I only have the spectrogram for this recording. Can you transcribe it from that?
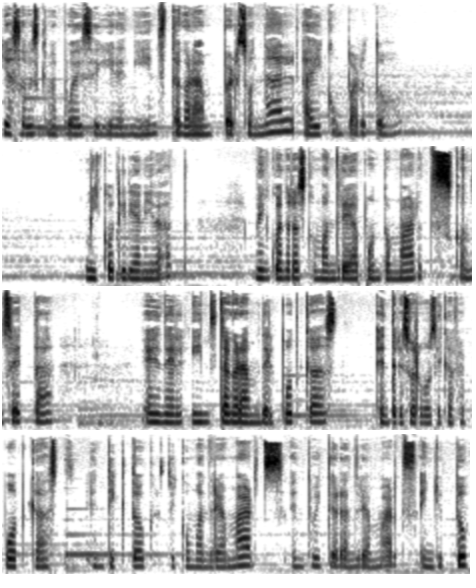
Ya sabes que me puedes seguir en mi Instagram personal, ahí comparto mi cotidianidad. Me encuentras como andrea.marts con Z en el Instagram del podcast entre Sorbos de Café Podcast. En TikTok estoy como Andrea Martz. En Twitter Andrea Martz. En YouTube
